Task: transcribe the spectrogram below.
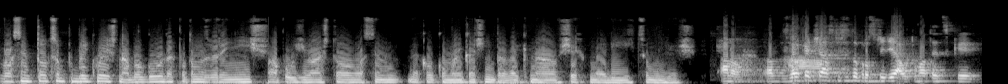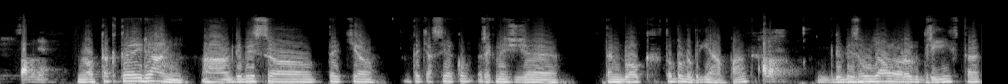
vlastně to, co publikuješ na blogu, tak potom zveřejníš a používáš to vlastně jako komunikační prvek na všech médiích, co můžeš. Ano, a z velké části se to prostě děje automaticky za mě. No tak to je ideální. A kdybys teď, teď asi jako řekneš, že ten blog, to byl dobrý nápad. Ano. Kdybys ho udělal rok dřív, tak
